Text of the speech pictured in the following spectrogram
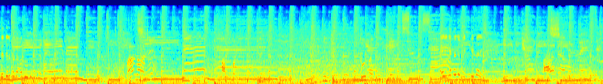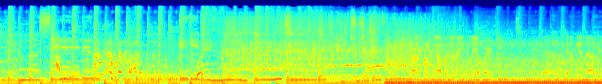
Ganda na ba nakaluto nila? Baka naman na yan. Popcorn. Two point Ay, naman yung kita eh. Para sa Habibi. Shoutout nga pala kay Kuya Murphy. Uh, sinakyan namin.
